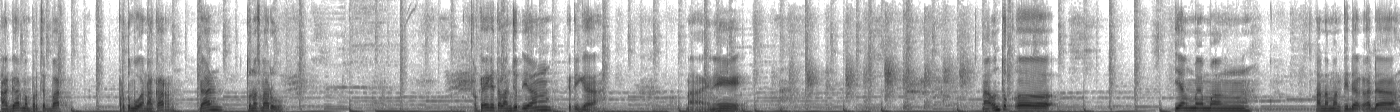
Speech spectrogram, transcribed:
agar mempercepat pertumbuhan akar dan tunas baru. Oke, kita lanjut yang ketiga. Nah, ini Nah, untuk uh, yang memang tanaman tidak ada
